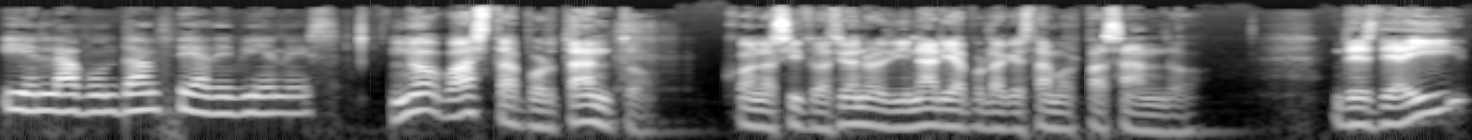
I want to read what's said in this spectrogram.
y en la abundancia de bienes. No basta, por tanto, con la situación ordinaria por la que estamos pasando. Desde ahí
